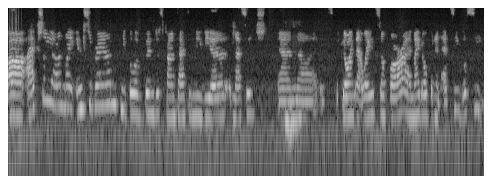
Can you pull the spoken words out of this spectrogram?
Uh, actually, on my Instagram, people have been just contacting me via message, and uh, it's been going that way so far. I might open an Etsy. We'll see.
